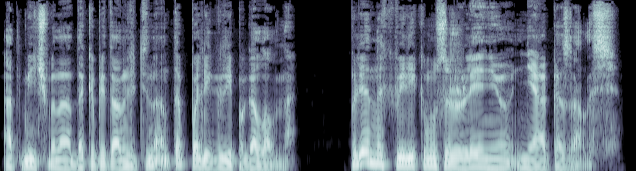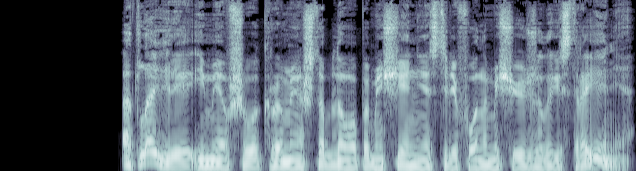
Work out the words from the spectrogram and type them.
от мичмана до капитан-лейтенанта, полегли поголовно. Пленных, к великому сожалению, не оказалось. От лагеря, имевшего кроме штабного помещения с телефоном еще и жилые строения,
